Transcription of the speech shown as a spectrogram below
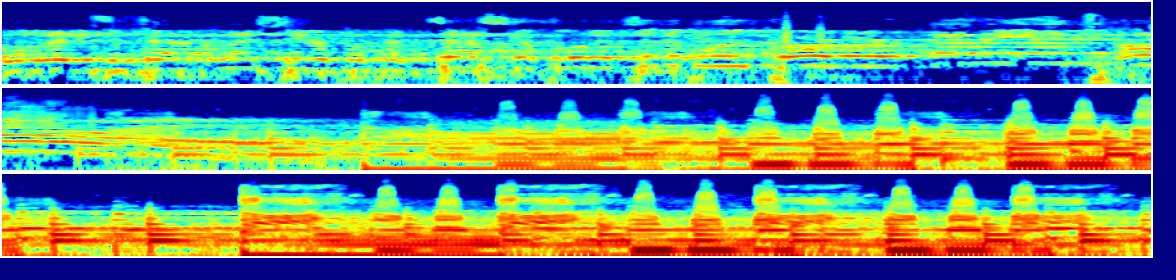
Well, ladies and gentlemen, let's hear from fantastic opponents in the blue corner, Elliott Hoye. 다, 다, 다, 다.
